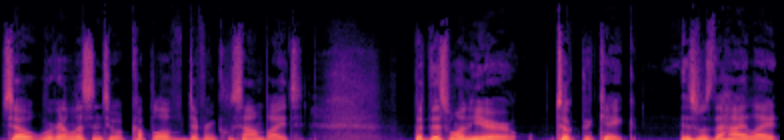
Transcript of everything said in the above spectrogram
So we're going to listen to a couple of different sound bites, but this one here took the cake. This was the highlight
